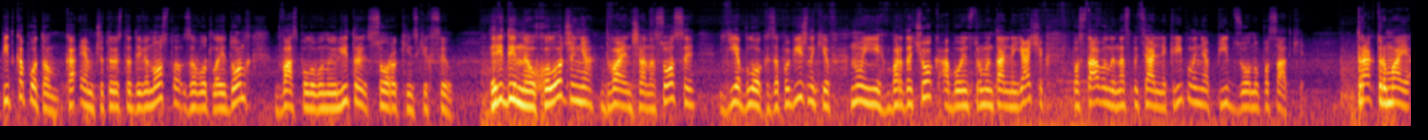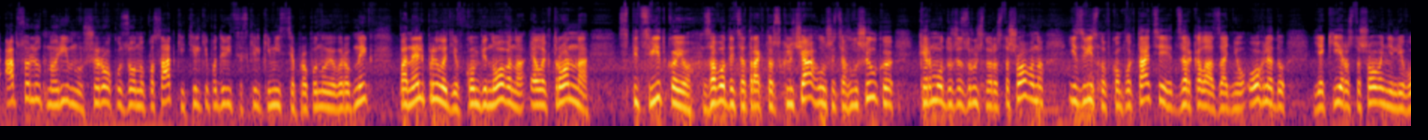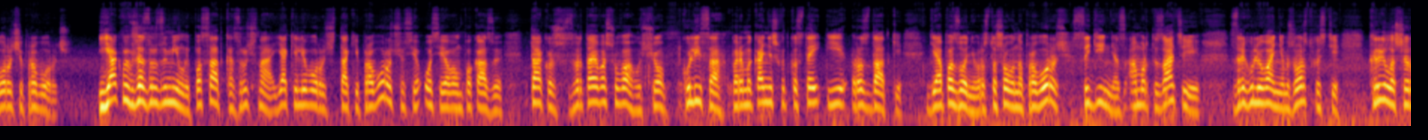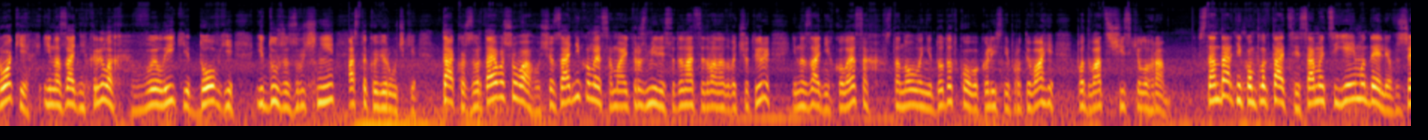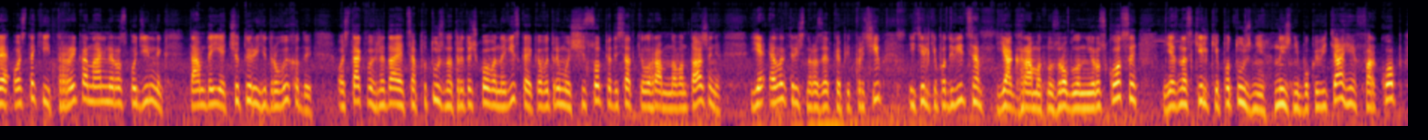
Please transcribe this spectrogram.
Під капотом КМ 490, завод Лайдонг, 2,5 літри, 40 кінських сил. Рідинне охолодження, два інша насоси, є блок запобіжників, ну і бардачок або інструментальний ящик поставили на спеціальне кріплення під зону посадки. Трактор має абсолютно рівну широку зону посадки. Тільки подивіться, скільки місця пропонує виробник. Панель приладів комбінована, електронна з підсвіткою. Заводиться трактор з ключа, глушиться глушилкою. Кермо дуже зручно розташовано. І, звісно, в комплектації дзеркала заднього огляду, які розташовані ліворуч і праворуч. Як ви вже зрозуміли, посадка зручна як і ліворуч, так і праворуч. Ось я- вам показую. Також звертаю вашу увагу, що куліса перемикання швидкостей і роздатки діапазонів розташовано праворуч, сидіння з амортизацією, з регулюванням жорсткості, крила широкі і на задніх крилах великі, довгі і дуже зручні пластикові ручки. Також звертаю вашу увагу, що задні колеса мають розмірність 11,2 на 24 і на задніх колесах встановлені додатково колісні противаги по 26 кг. В стандартній комплектації саме цієї моделі вже ось такий триканальний розподільник, там де є 4 гідровиходи. Ось так виглядає ця потужна триточкова навіска, яка витримує 650 кг навантаження. Є електрична розетка під причіп. І тільки подивіться, як грамотно зроблені розкоси, є наскільки потужні нижні бокові тяги, фаркоп, е,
